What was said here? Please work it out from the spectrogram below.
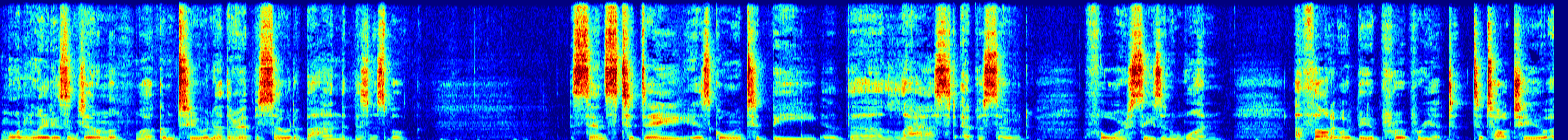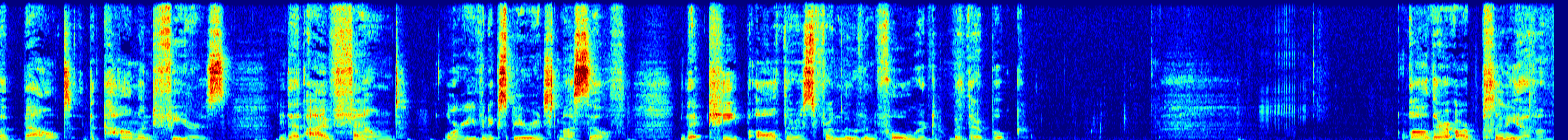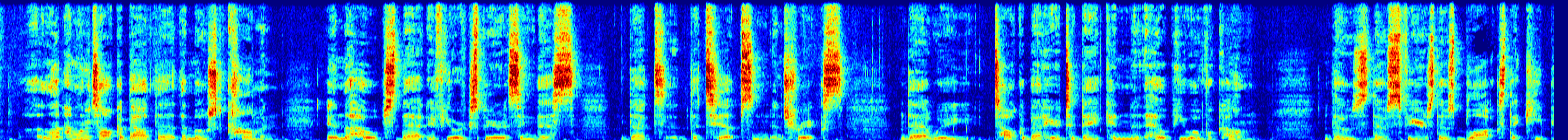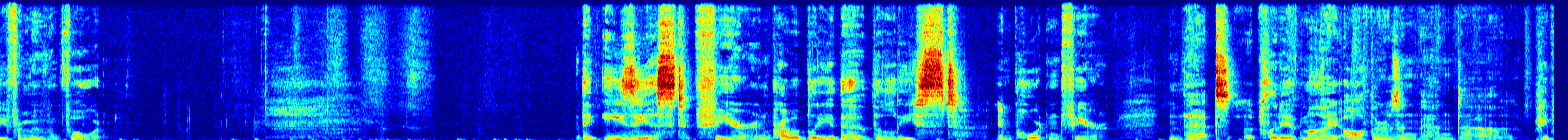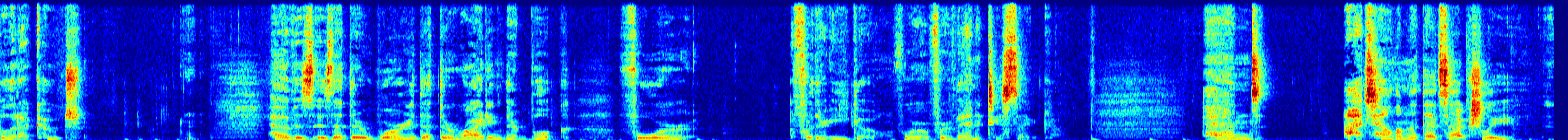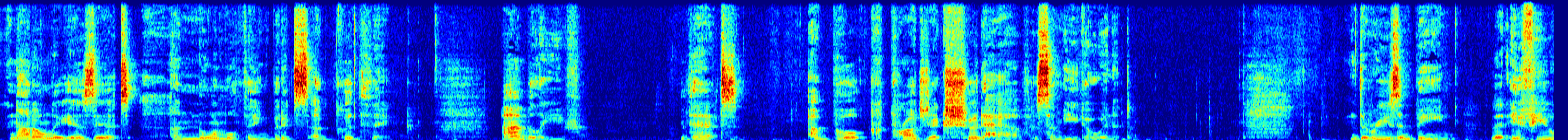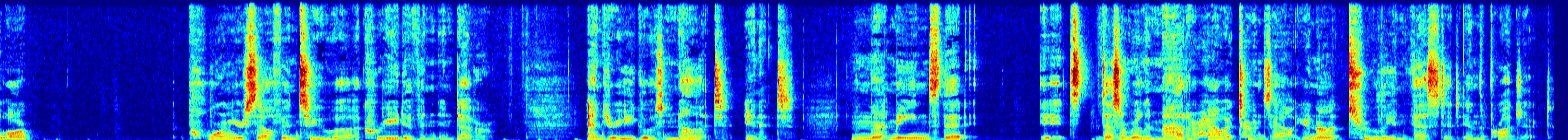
Morning, ladies and gentlemen. Welcome to another episode of Behind the Business Book. Since today is going to be the last episode for season one, I thought it would be appropriate to talk to you about the common fears that I've found or even experienced myself that keep authors from moving forward with their book. While there are plenty of them, I'm going to talk about the, the most common in the hopes that if you're experiencing this, that the tips and, and tricks that we talk about here today can help you overcome those those fears, those blocks that keep you from moving forward. The easiest fear, and probably the, the least important fear, that plenty of my authors and, and uh, people that I coach have is, is that they're worried that they're writing their book for for their ego, for for vanity's sake. And I tell them that that's actually not only is it a normal thing, but it's a good thing. I believe that a book project should have some ego in it. The reason being that if you are pouring yourself into a creative endeavor and your ego is not in it, then that means that it doesn't really matter how it turns out. You're not truly invested in the project.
